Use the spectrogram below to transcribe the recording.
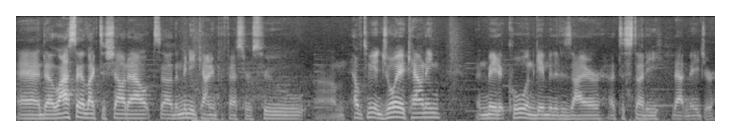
And uh, lastly, I'd like to shout out uh, the mini accounting professors who um, helped me enjoy accounting and made it cool and gave me the desire uh, to study that major.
